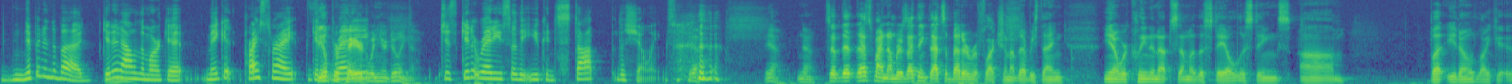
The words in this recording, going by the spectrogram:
nip it in the bud, get it out of the market, make it priced right, get Mm-hmm. feel it prepared ready. when you're doing it. just get it ready so that you can stop the showings. Yeah. Yeah, no. So that, that's my numbers. I think that's a better reflection of everything. You know, we're cleaning up some of the stale listings. Um, but, you know, like uh,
